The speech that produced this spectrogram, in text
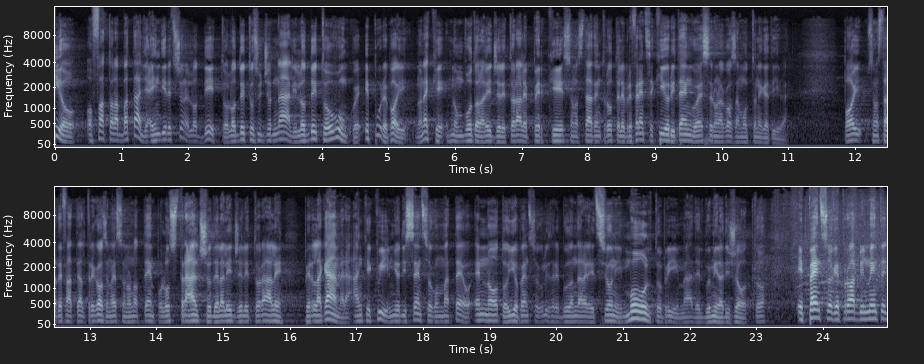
io ho fatto la battaglia e in direzione l'ho detto, l'ho detto sui giornali, l'ho detto ovunque, eppure poi non è che non voto la legge elettorale perché sono state introdotte le preferenze che io ritengo essere una cosa molto negativa. Poi sono state fatte altre cose, ma adesso non ho tempo, lo stralcio della legge elettorale per la Camera, anche qui il mio dissenso con Matteo è noto, io penso che lui sarebbe dovuto andare alle elezioni molto prima del 2018 e penso che probabilmente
